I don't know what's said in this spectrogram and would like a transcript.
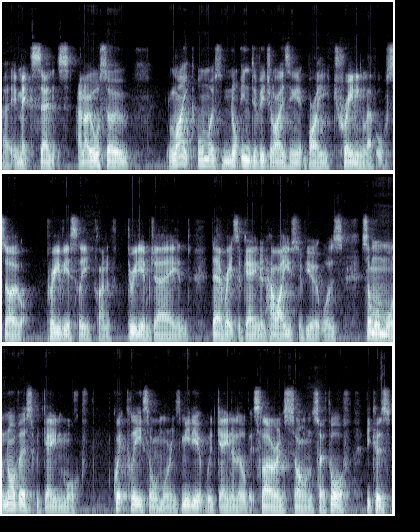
uh, it makes sense. And I also like almost not individualizing it by training level. So previously, kind of 3DMJ and their rates of gain, and how I used to view it was someone more novice would gain more quickly, someone more intermediate would gain a little bit slower, and so on and so forth. Because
